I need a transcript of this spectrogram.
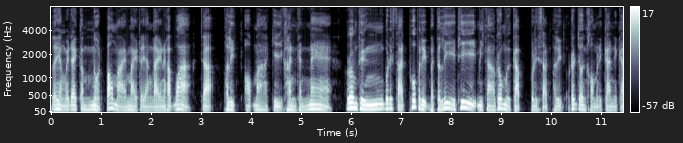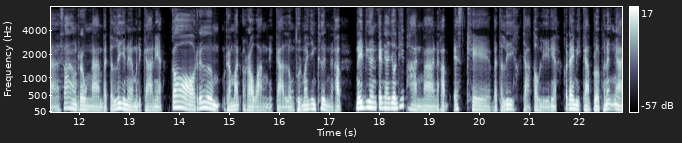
และยังไม่ได้กำหนดเป้าหมายใหม่แต่อย่างใดนะครับว่าจะผลิตออกมากี่คันกันแน่ รวมถึงบริษัทผู้ผลิตแบตเตอรี่ที่มีการร่วมมือกับ บริษัทผลิตรถยนต์ของอเมริกันในการสร้างโรงงานแบตเตอรี่ในอเมริกาเนี่ยก็เริ่มระมัดระวังในการลงทุนมากยิ่งขึ้นนะครับในเดือนกันยายนที่ผ่านมานะครับ SK Battery จากเกาหลีเนี่ยก็ได้มีการปลดพนักงาน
